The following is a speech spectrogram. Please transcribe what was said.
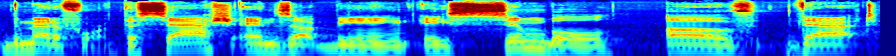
the metaphor. The sash ends up being a symbol of that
